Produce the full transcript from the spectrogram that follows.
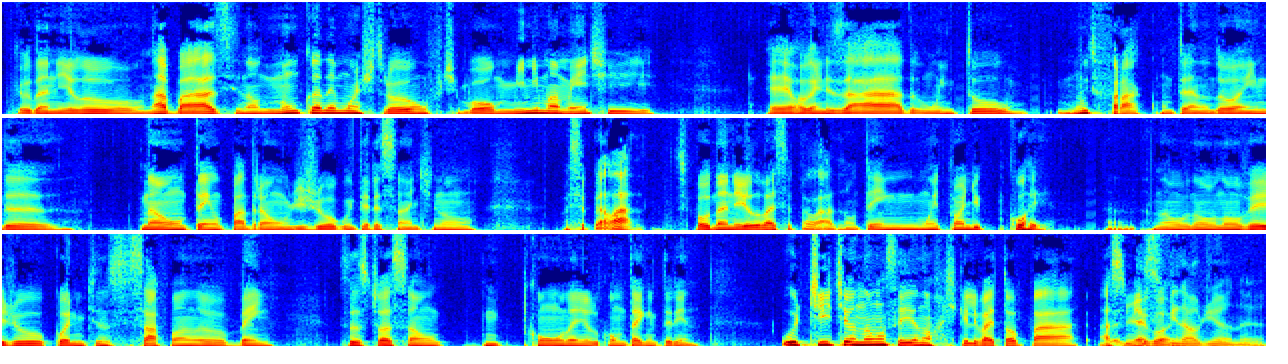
Porque o Danilo, na base, não, nunca demonstrou um futebol minimamente é, organizado, muito, muito fraco. Um treinador ainda não tem um padrão de jogo interessante, não vai ser pelado. Se for o Danilo, vai ser pelado. Não tem muito pra onde correr. Não, não, não vejo o Corinthians se safando bem dessa situação com o Danilo como técnico interino. O Tite eu não sei, eu não acho que ele vai topar assumir Nesse agora. final de ano, né?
